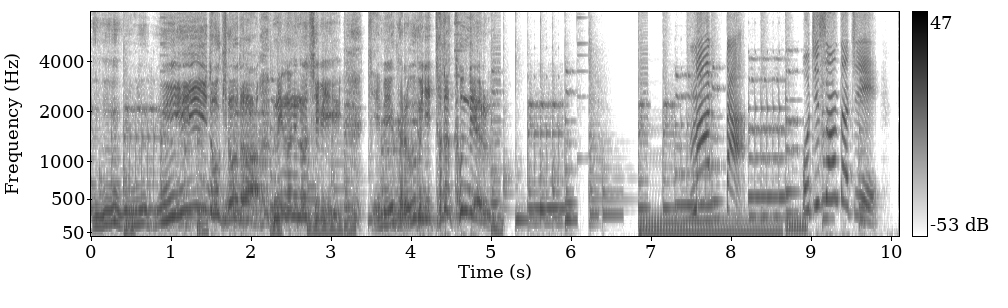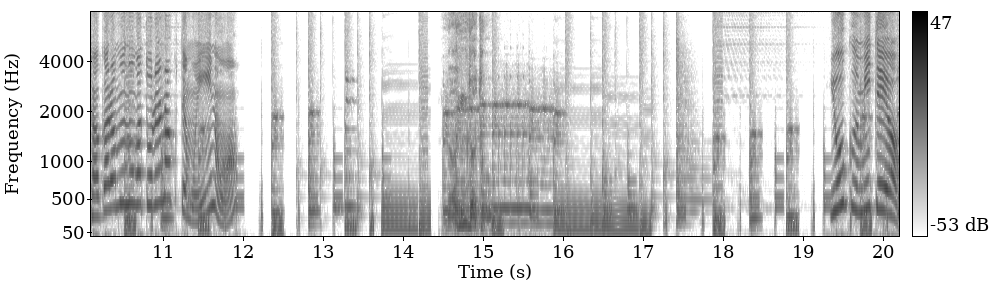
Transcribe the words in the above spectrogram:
いい度胸だ。メガネのチビ。てめえから海に叩き込んでやるじさんたち宝物が取れなくてもいいの？なんだと？よく見てよ。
